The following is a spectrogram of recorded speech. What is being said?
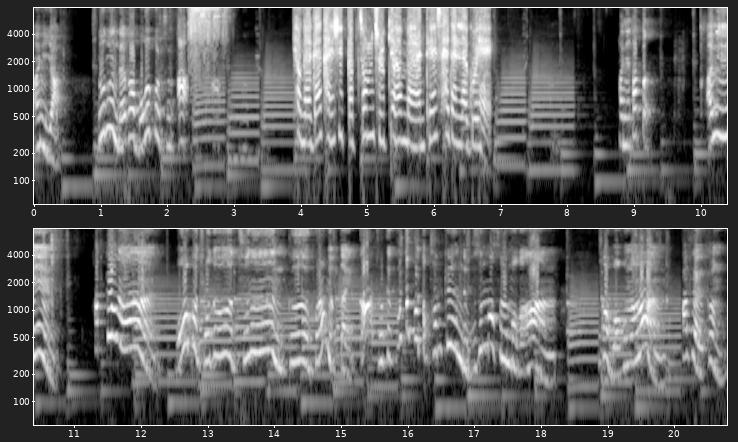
아니 야 너는 내가 먹을 걸 준.. 아! 형아가 간식값 좀 줄게 엄마한테 사달라고 해. 아니 따뜻 아니 하트는 먹을 거 줘도 주는 그 보람이 없다니까? 저렇게 꿀떡꿀떡 삼키는데 무슨 맛을 먹어? 그거 먹으면 하트가 이렇게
